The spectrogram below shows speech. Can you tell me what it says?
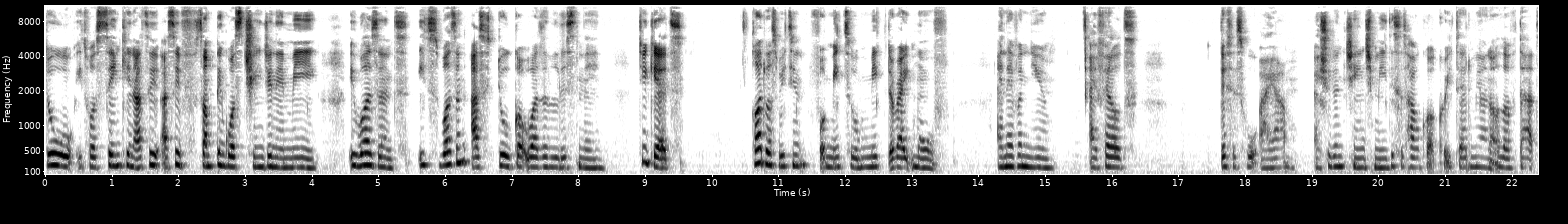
though it was sinking as if as if something was changing in me. It wasn't. It wasn't as though god wasn't listening. Do you get God was waiting for me to make the right move. I never knew. I felt this is who I am. I shouldn't change me. This is how God created me and all of that.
